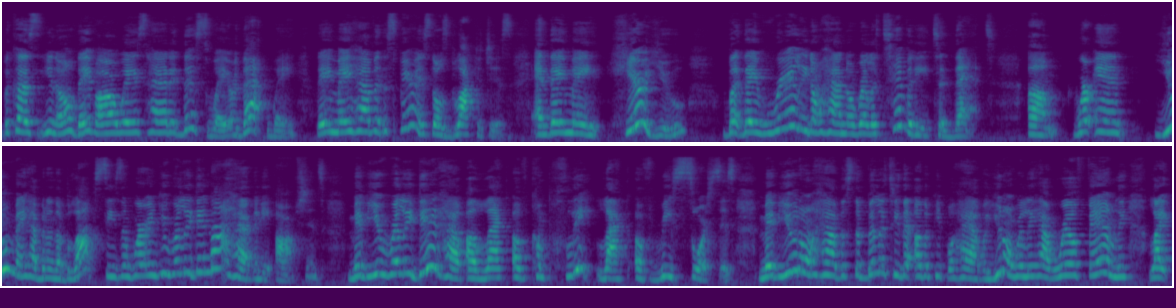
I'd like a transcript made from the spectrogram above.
because you know they've always had it this way or that way they may haven't experienced those blockages and they may hear you but they really don't have no relativity to that um, wherein you may have been in a block season wherein you really did not have any options. Maybe you really did have a lack of complete lack of resources. Maybe you don't have the stability that other people have, or you don't really have real family like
